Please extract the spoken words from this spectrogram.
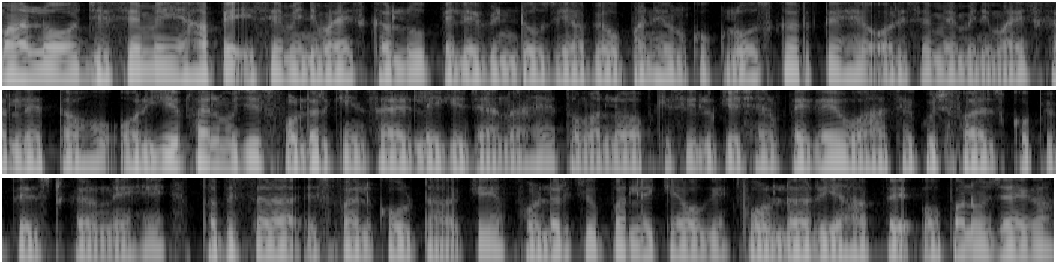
मान लो जैसे मैं यहाँ पे इसे मिनिमाइज कर लूँ। पहले विंडोज़ यहाँ पे ओपन है, उनको क्लोज करते हैं और इसे मैं मिनिमाइज कर लेता हूँ। और ये फ़ाइल मुझे इस फोल्डर के इनसाइड लेके जाना है। तो मान लो आप किसी लोकेशन पे गए, वहाँ से कुछ फाइल्स कॉपी पेस्ट करने हैं तो आप इस तरह इस फ़ाइल को उठा के फोल्डर के ऊपर लेके आओगे। फोल्डर यहाँ पे ओपन हो जाएगा।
